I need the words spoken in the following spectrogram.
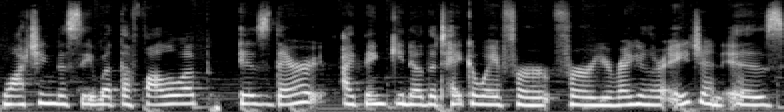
watching to see what the follow up is there. I think, you know, the takeaway for, for your regular agent is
